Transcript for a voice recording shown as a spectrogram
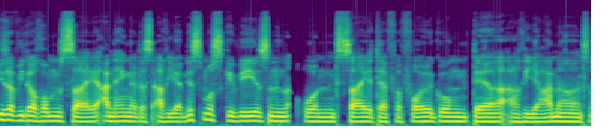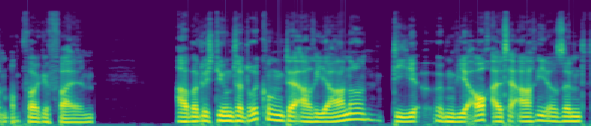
Dieser wiederum sei Anhänger des Arianismus gewesen und sei der Verfolgung der Arianer zum Opfer gefallen. Aber durch die Unterdrückung der Arianer, die irgendwie auch alte Arier sind,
